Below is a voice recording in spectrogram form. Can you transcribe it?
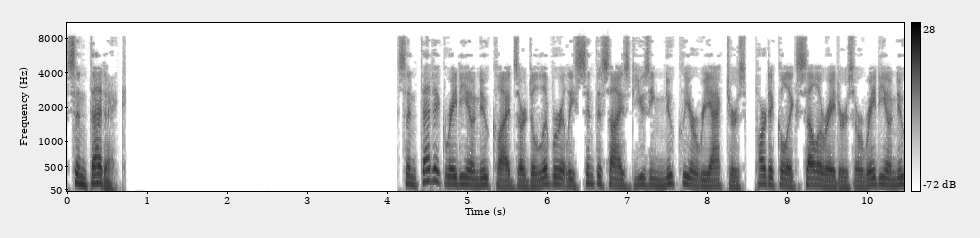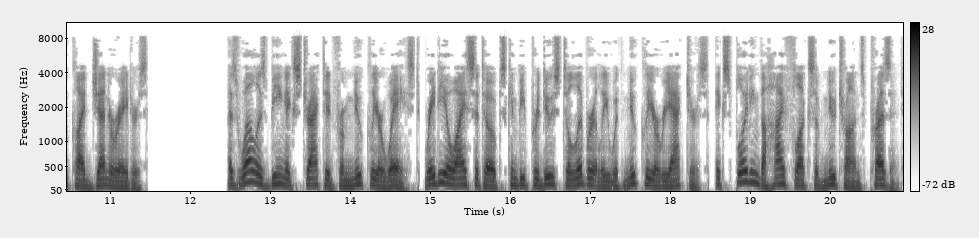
Synthetic Synthetic radionuclides are deliberately synthesized using nuclear reactors, particle accelerators or radionuclide generators. As well as being extracted from nuclear waste, radioisotopes can be produced deliberately with nuclear reactors, exploiting the high flux of neutrons present.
